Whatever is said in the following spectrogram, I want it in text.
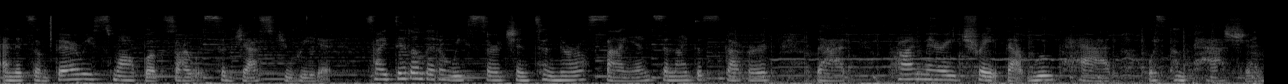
and it's a very small book, so I would suggest you read it. So I did a little research into neuroscience, and I discovered that primary trait that Ruth had was compassion.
